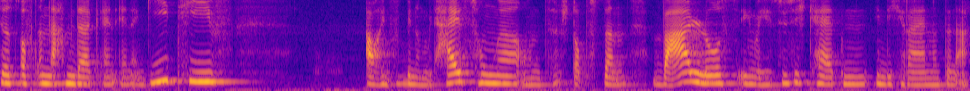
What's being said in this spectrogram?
Du hast oft am Nachmittag ein Energietief, auch in Verbindung mit Heißhunger und stopfst dann wahllos irgendwelche Süßigkeiten in dich rein und danach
